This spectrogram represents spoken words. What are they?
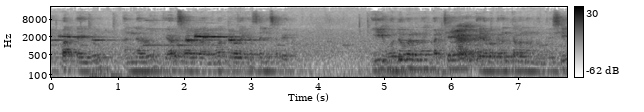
ಇಪ್ಪತ್ತೈದು, ಹನ್ನೆರಡು, ಎರಡು ಸಾವಿರದ ಮೂವತ್ತರೊಳಗೆ ಸಲ್ಲಿಸಬೇಕು. ಈ ವಧುವರನ ಪರಿಚಯ ಇರುವ ಗ್ರಂಥವನ್ನು ಮುದ್ರಿಸಿ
